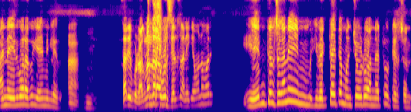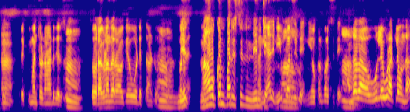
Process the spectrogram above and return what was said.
ఆయన ఇది వరకు ఏమీ లేదు. సరే ఇప్పుడు రఘునందరావు గురించి తెలుసా నీకేమన్నా మరి? ఏం తెలుసు కానీ ఈ వ్యక్తి అయితే మంచోడు అన్నట్టు తెలుసు అంతే. వ్యక్తి మంచోడు అన్నట్టు తెలుసు. ఆ, సో రఘునందరావుకే ఓటెత్తా అంటూ ఆ, నే- నా ఒక్కని పరిస్థితి నేను అది నీ చెప్- ఆ, పరిస్థితి నీ ఒక్కరి పరిస్థితి. ఆ. అందా ఊళ్ళో కూడా అట్లే ఉందా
